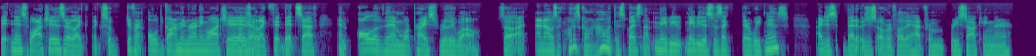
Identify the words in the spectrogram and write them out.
fitness watches or like like so different old Garmin running watches Okay. or like Fitbit stuff, and all of them were priced really well. So I and I was like, what is going on with this place? That maybe maybe this was like their weakness. I just bet it was just overflow they had from restocking their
